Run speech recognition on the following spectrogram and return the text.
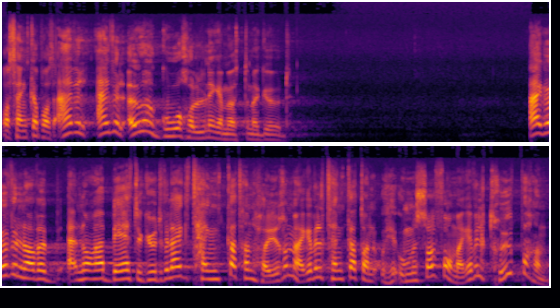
Og tenke på at Jeg vil, også ha gode holdninger i møte med Gud. Jeg vil, når jeg ber til Gud, vil jeg tenke at han hører meg. Jeg vil tenke at han har omsorg for meg. Jeg vil tro på han.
